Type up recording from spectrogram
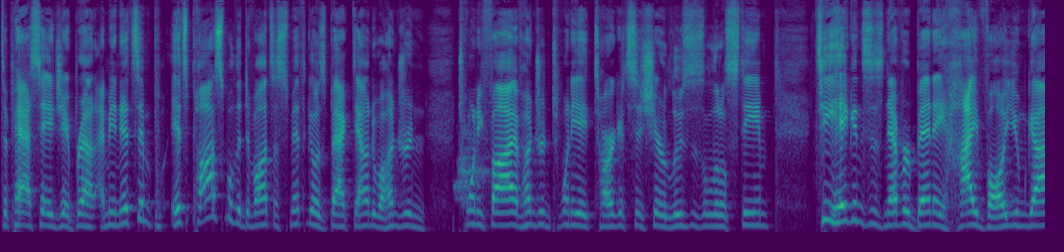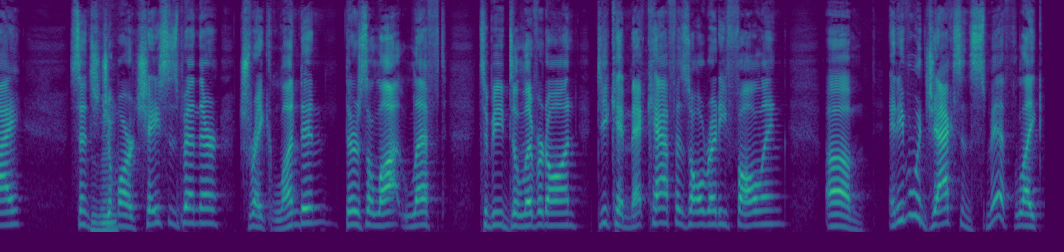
to pass AJ Brown. I mean, it's imp- it's possible that Devonta Smith goes back down to 125, 128 targets this year, loses a little steam. Tee Higgins has never been a high volume guy since mm-hmm. Ja'Marr Chase has been there. Drake London, there's a lot left to be delivered on. DK Metcalf is already falling. Um, and even with Jaxon Smith, like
